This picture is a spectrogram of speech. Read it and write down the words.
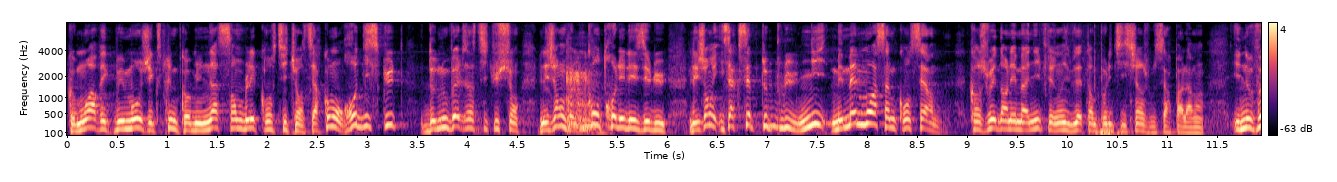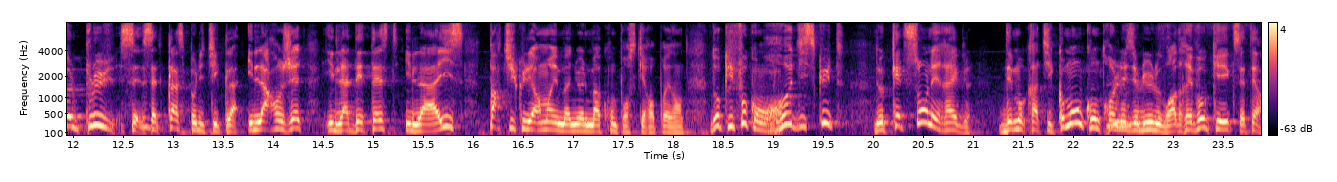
que moi, avec mes mots, j'exprime comme une assemblée constituante. C'est-à-dire comment on rediscute de nouvelles institutions. Les gens veulent contrôler les élus. Les gens, ils n'acceptent plus, ni, mais même moi, ça me concerne. Quand je vais dans les manifs, les gens disent Vous êtes un politicien, je vous serre pas la main. Ils ne veulent plus cette classe politique-là. Ils la rejettent, ils la détestent, ils la haïssent, particulièrement Emmanuel Macron pour ce qu'il représente. Donc il faut qu'on rediscute de quelles sont les règles démocratique. Comment on contrôle les élus, le droit de révoquer, etc.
